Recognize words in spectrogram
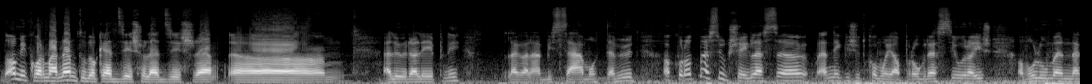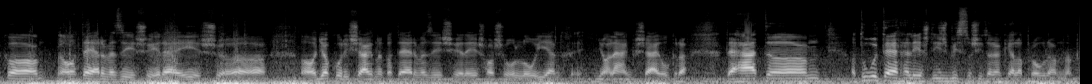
de amikor már nem tudok edzésről edzésre előrelépni, legalábbis számottevőt, akkor ott már szükség lesz ennél kicsit komolyabb progresszióra is, a volumennek a, a tervezésére és a, a gyakoriságnak a tervezésére és hasonló ilyen nyalánkságokra. Tehát a túlterhelést is biztosítani kell a programnak.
